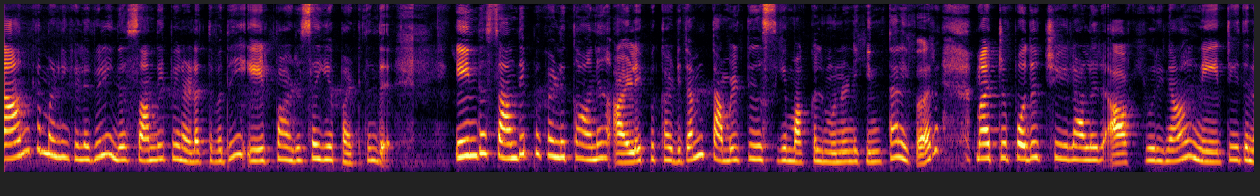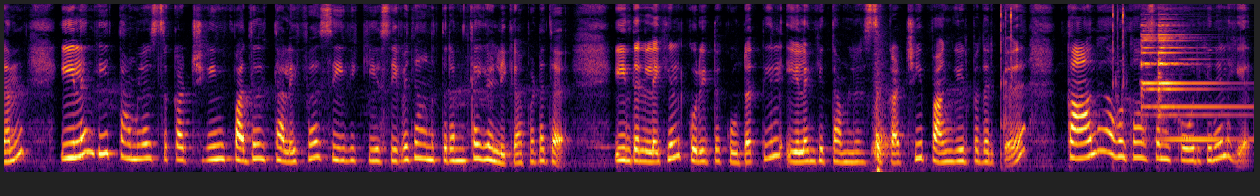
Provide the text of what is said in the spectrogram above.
நான்கு மணிகளவில் இந்த சந்திப்பை நடத்துவது ஏற்பாடு செய்யப்பட்டிருந்தது. இந்த சந்திப்புகளுக்கான அழைப்பு கடிதம் தமிழ் தேசிய மக்கள் முன்னணியின் தலைவர் மற்றும் பொதுச் செயலாளர் ஆகியோரினால் நேற்றைய தினம் இலங்கை தமிழரசு கட்சியின் பதில் தலைவர் சி வி கே சிவஞானத்திடம் கையளிக்கப்பட்டது. இந்த நிலையில் குறித்த கூட்டத்தில் இலங்கை தமிழரசு கட்சி பங்கேற்பதற்கு கால அவகாசம் கோரிய நிலையில்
